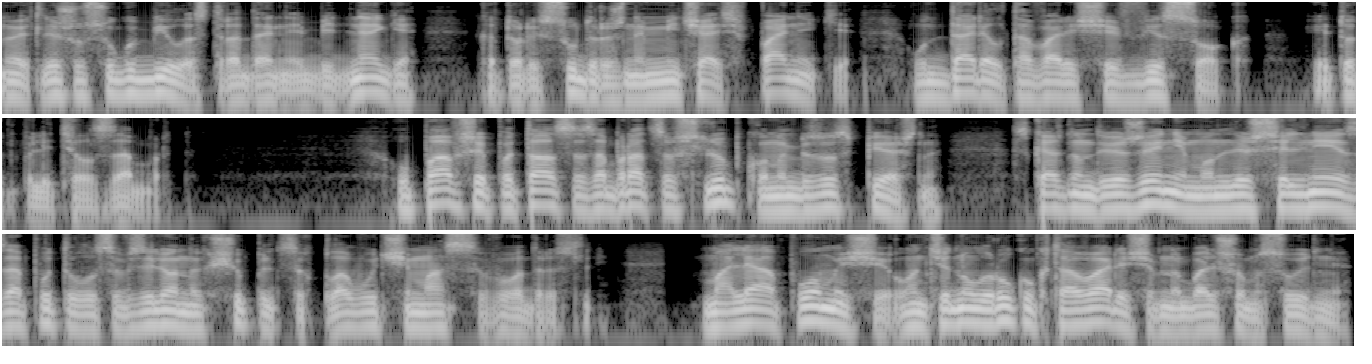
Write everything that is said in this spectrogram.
но это лишь усугубило страдания бедняги, который, судорожно мечась в панике, ударил товарища в висок, и тот полетел за борт. Упавший пытался забраться в шлюпку, но безуспешно. С каждым движением он лишь сильнее запутывался в зеленых щупальцах плавучей массы водорослей. Моля о помощи, он тянул руку к товарищам на большом судне,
